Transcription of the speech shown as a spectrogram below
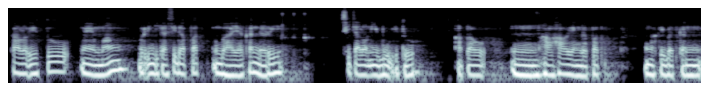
kalau itu memang berindikasi dapat membahayakan dari si calon ibu itu atau hmm, hal-hal hmm, yang dapat mengakibatkan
